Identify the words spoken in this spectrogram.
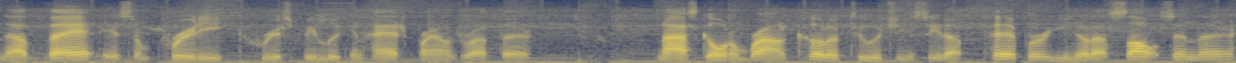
Now that is some pretty crispy looking hash browns right there. Nice golden brown color to it. You can see that pepper, you know that salt's in there.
